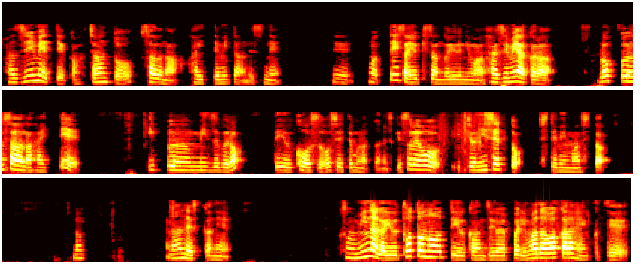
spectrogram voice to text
初めてか、ちゃんとサウナ入ってみたんですね。で、まあ、テイさん、ユキさんが言うには、初めやから、6分サウナ入って、1分水風呂っていうコースを教えてもらったんですけど、それを一応2セットしてみました。な、なんですかね。そのみんなが言う、整うっていう感じがやっぱりまだわからへんくて、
